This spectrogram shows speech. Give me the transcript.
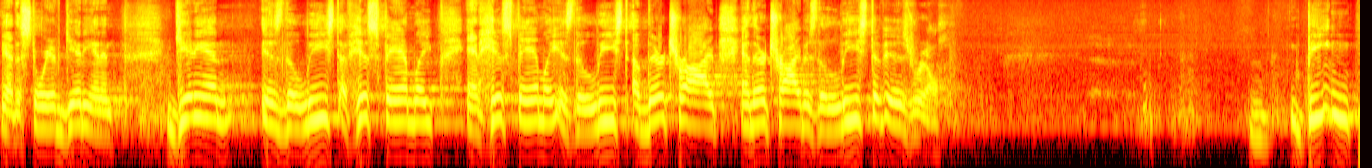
Yeah, the story of Gideon. And Gideon is the least of his family, and his family is the least of their tribe, and their tribe is the least of Israel. Beaten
